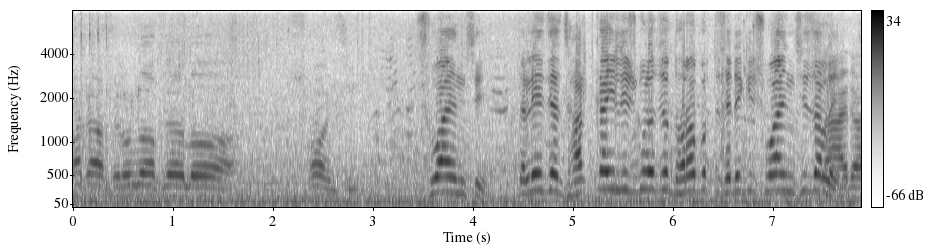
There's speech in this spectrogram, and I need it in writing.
ফাঁকা আছে হলো আপনার হলো ইঞ্চি। সোয়া ইঞ্চি। তাহলে এই যে ঝাটকা ইলিশগুলো যে ধরা পড়ছে সেটা কি সোয়া ইঞ্চি জালে? না, এটা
